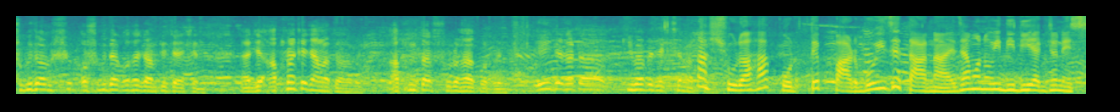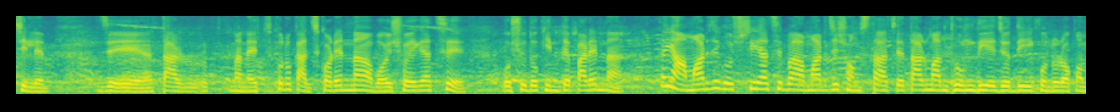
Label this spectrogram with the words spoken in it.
সুবিধা অসু- অসুবিধার কথা জানতে চাইছেন যে আপনাকে জানাতে হবে আপনি তার সুরাহা করবেন। এই জায়গাটা কীভাবে দেখছেন না সুরাহা করতে পারবোই যে তা নয়। যেমন ওই দিদি একজন এসছিলেন যে তার মানে কোনো কাজ করেন না বয়স হয়ে গেছে ওষুধও কিনতে পারেন না তাই আমার যে গোষ্ঠী আছে বা আমার যে সংস্থা আছে, তার মাধ্যম দিয়ে যদি কোনো রকম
